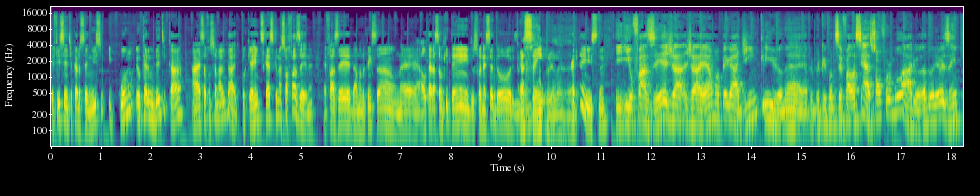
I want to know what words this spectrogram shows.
eficiente eu quero ser nisso e quão eu quero me dedicar a essa funcionalidade, porque a gente esquece que não é só fazer, né? É fazer da manutenção, né? A alteração que tem dos fornecedores. Para então, sempre, né? É. tem isso, né? E, e, o fazer já, já é uma pegadinha incrível, né? Porque quando você fala assim, ah, é só um formulário, eu adorei o exemplo.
